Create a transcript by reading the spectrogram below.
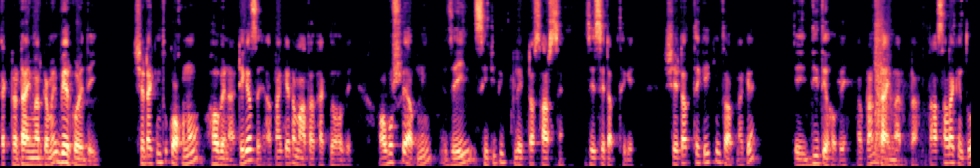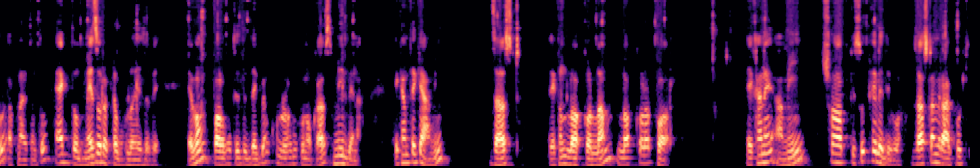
একটা টাইমারকে আমি বের করে দেই, সেটা কিন্তু কখনো হবে না, ঠিক আছে? আপনাকে এটা মাথা থাকতে হবে। অবশ্যই আপনি যেই সিটিপি প্লেটটা সারছেন, যে সেট থেকে, সেটার থেকেই কিন্তু আপনাকে এই দিতে হবে আপনার টাইমারটা তাছাড়া কিন্তু আপনার কিন্তু একদম মেজর একটা ভুল হয়ে যাবে এবং পরবর্তীতে দেখবেন কোনো রকম কোনো কাজ মিলবে না। এখান থেকে আমি জাস্ট দেখুন লক করলাম। লক করার পর এখানে আমি সব কিছু ফেলে দেব। জাস্ট আমি রাখব কি?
